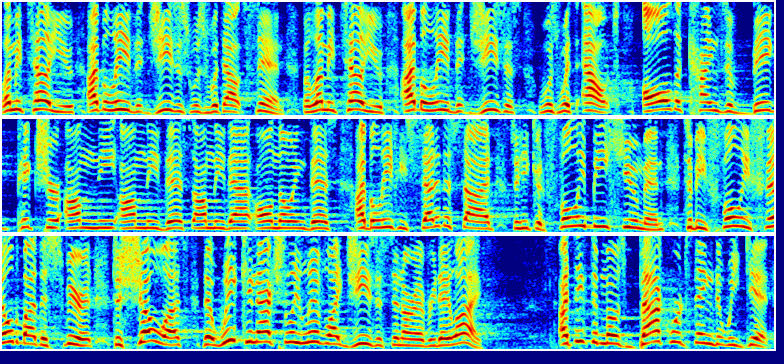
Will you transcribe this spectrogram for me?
Let me tell you, I believe that Jesus was without sin. But let me tell you, I believe that Jesus was without all the kinds of big picture, omni, omni this, omni that, all knowing this. I believe he set it aside so he could fully be human, to be fully filled by the Spirit, to show us that we can actually live like Jesus in our everyday life. I think the most backward thing that we get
